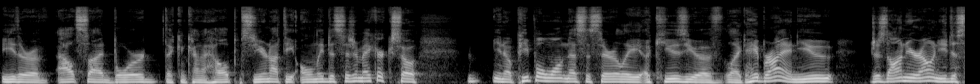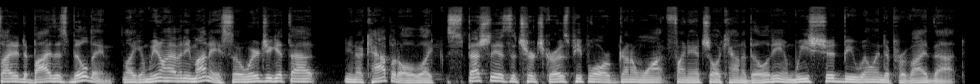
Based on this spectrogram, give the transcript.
either an outside board that can kind of help. So you're not the only decision maker. So, you know, people won't necessarily accuse you of like, Hey, Brian, you just on your own, you decided to buy this building. Like, and we don't have any money. So where'd you get that, you know, capital? Like, especially as the church grows, people are going to want financial accountability and we should be willing to provide that.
